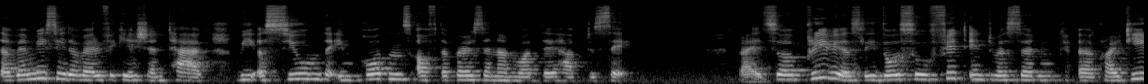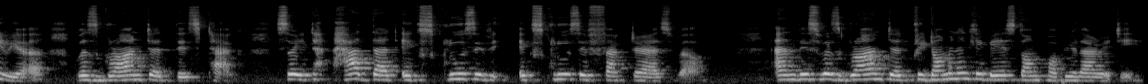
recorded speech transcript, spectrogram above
That when we see the verification tag, we assume the importance of the person and what they have to say. Right. So previously, those who fit into a certain uh, criteria was granted this tag. So it had that exclusive exclusive factor as well, and this was granted predominantly based on popularity.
